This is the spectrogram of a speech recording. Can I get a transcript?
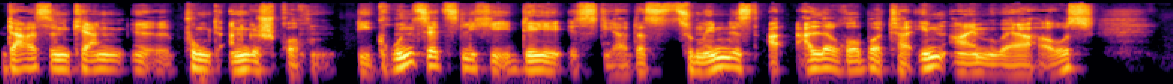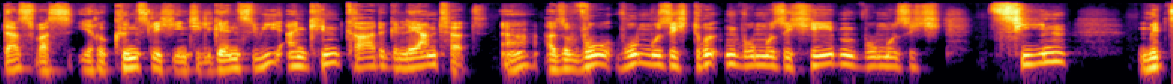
Da ist ein Kernpunkt äh, angesprochen. Die grundsätzliche Idee ist ja, dass zumindest alle Roboter in einem Warehouse das, was ihre künstliche Intelligenz wie ein Kind gerade gelernt hat. Ja? Also wo, wo muss ich drücken, wo muss ich heben, wo muss ich ziehen, mit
